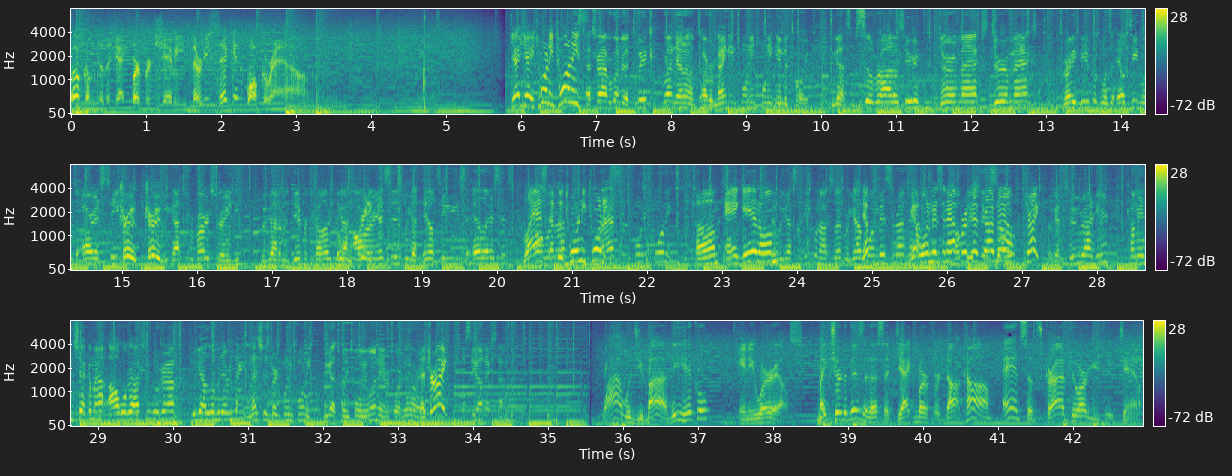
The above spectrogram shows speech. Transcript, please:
Welcome to the Jack Burford Chevy 30 second walk around. JJ 2020s. That's right, we're going to do a quick rundown of our remaining 2020 inventory. We got some Silverados here, Duramax, Duramax, great vehicles. One's an LT, one's an RST. True, true. We got Traverse, Randy. We got them in different colors. We got Ooh, pretty. RSs, we got LTs, LSs. Blast of the them. 2020s. Blast of 2020. Come and get Then them. we got some Equinox left. We got Yep. one missing right now. We now. got one missing out for a Hopefully test drive been now. That's right. We got two right here. Come in, check them out. All-wheel drive, two-wheel drive. We got a little bit of everything, and that's just our 2020. We got 2021 in inventory now. That's right. We'll see y'all next time. Why would you buy a vehicle anywhere else? Make sure to visit us at jackburford.com and subscribe to our YouTube channel.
